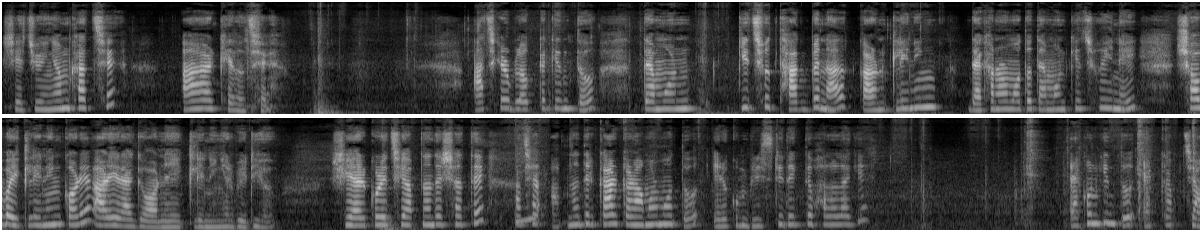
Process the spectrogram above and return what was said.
সে চুইংগাম খাচ্ছে আর খেলছে। আজকের ব্লগটা কিন্তু তেমন কিছু থাকবে না, কারণ ক্লিনিং দেখানোর মতো তেমন কিছুই নেই। সবাই ক্লিনিং করে, আর এর আগে অনেক ক্লিনিংয়ের ভিডিও শেয়ার করেছি আপনাদের সাথে। আচ্ছা আপনাদের কার কার আমার মতো এরকম বৃষ্টি দেখতে ভালো লাগে? এখন কিন্তু এক কাপ চা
